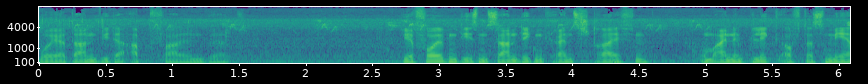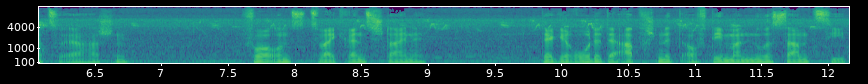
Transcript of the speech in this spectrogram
wo er dann wieder abfallen wird. Wir folgen diesem sandigen Grenzstreifen, um einen Blick auf das Meer zu erhaschen. Vor uns zwei Grenzsteine. Der gerodete Abschnitt, auf dem man nur Sand sieht,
